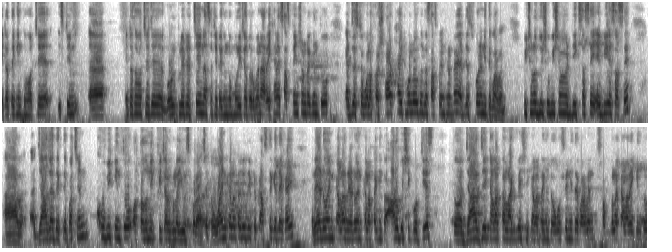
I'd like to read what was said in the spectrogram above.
এটাতে কিন্তু হচ্ছে স্টিন এটাতে হচ্ছে যে গোল্ড প্লেটের চেইন আছে, সেটা কিন্তু মরিচা ধরবে না। আর এখানে সাসপেনশনটা কিন্তু অ্যাডজাস্টেবল আপনার শর্ট হাইট হলেও কিন্তু সাসপেনশনটা অ্যাডজাস্ট করে নিতে পারবেন। পিছনে দুইশো বিশ এম ডিক্স আছে এবিএস আছে। আর যা যা দেখতে পাচ্ছেন, খুবই কিন্তু অত্যাধুনিক ফিচারগুলো ইউজ করা আছে। তো ওয়াইন কালারটা যদি একটু কাছ থেকে দেখাই red wine colour red wine কালারটা কিন্তু আরও বেশি গর্জিয়াস তো যার যে কালারটা লাগবে, সেই কালারটা কিন্তু অবশ্যই নিতে পারবেন। সবগুলা কালারই কিন্তু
